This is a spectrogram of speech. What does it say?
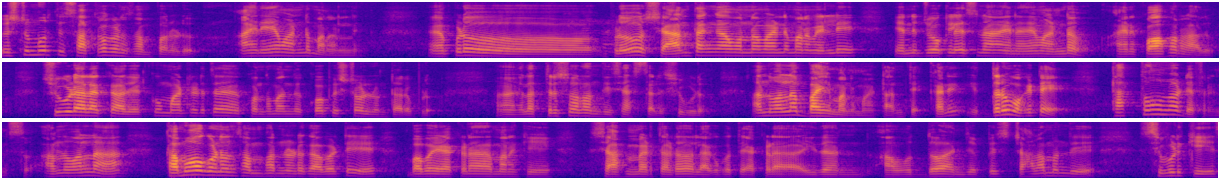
విష్ణుమూర్తి సత్వగుణ సంపన్నుడు. ఆయన ఏమండు మనల్ని. ఎప్పుడు ఇప్పుడు శాంతంగా ఉన్నవాడిని మనం వెళ్ళి ఎన్ని జోకులు వేసినా ఆయన ఏం అండవు. ఆయన కోపం రాదు. శివుడు అలా కాదు. ఎక్కువ మాట్లాడితే కొంతమంది కోపిష్టోళ్ళు ఉంటారు ఇప్పుడు. ఇలా త్రిశూలం తీసేస్తాడు శివుడు. అందువలన భయం అనమాట అంతే. కానీ ఇద్దరు ఒకటే తత్వంలో డిఫరెన్స్ అందువలన తమో గుణం సంపన్నుడు కాబట్టి బాబాయ్ ఎక్కడ మనకి శాపం పెడతాడో లేకపోతే ఎక్కడ ఇది అవద్దో అని చెప్పేసి చాలామంది శివుడికి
